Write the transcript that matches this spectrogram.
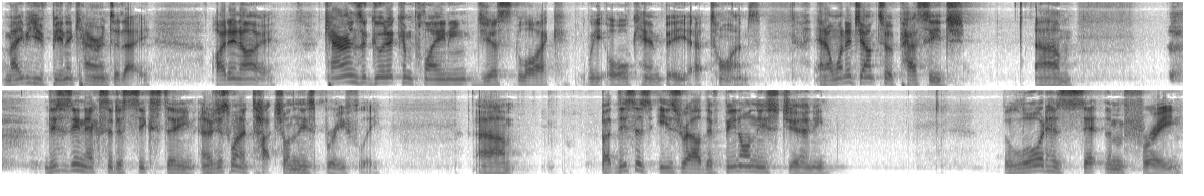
Maybe you've been a Karen today. I don't know. Karens are good at complaining, just like we all can be at times. And I want to jump to a passage. Um, this is in Exodus 16, and I just want to touch on this briefly. Um, but this is Israel. They've been on this journey. The Lord has set them free.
